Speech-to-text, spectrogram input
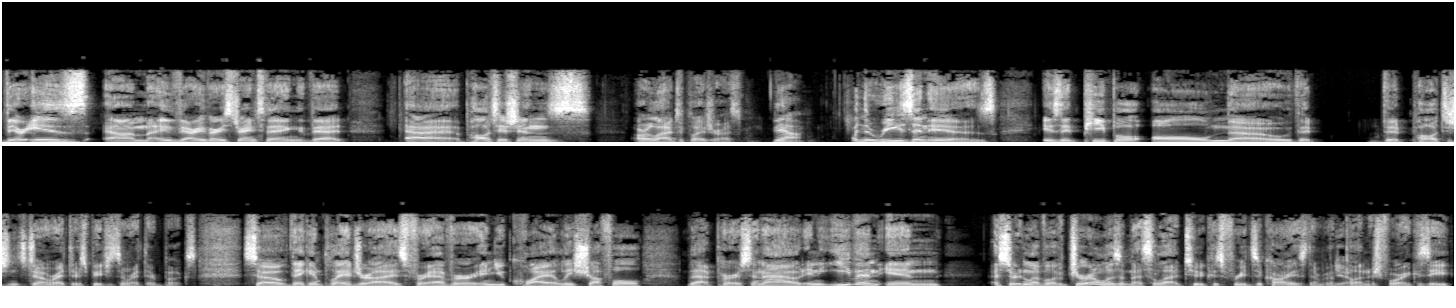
there is um, a very very strange thing that uh, politicians are allowed to plagiarize. yeah. And the reason is, is that people all know that that politicians don't write their speeches and write their books. So they can plagiarize forever and you quietly shuffle that person out. And even in a certain level of journalism, that's allowed too, because Fareed Zakaria has never been punished for it. Because he,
